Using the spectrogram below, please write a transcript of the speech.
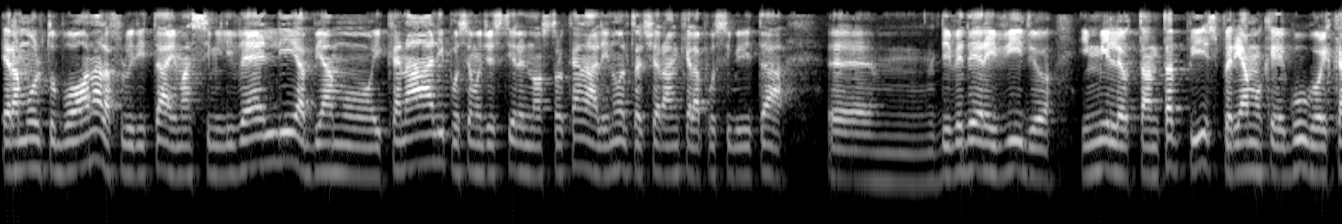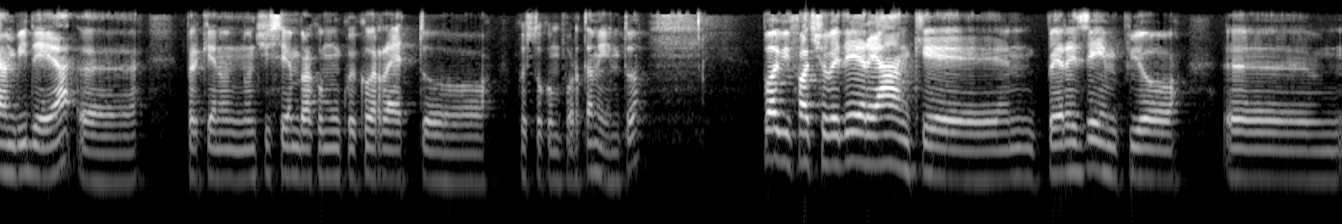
era molto buona, la fluidità ai massimi livelli, abbiamo i canali, possiamo gestire il nostro canale, inoltre c'era anche la possibilità ehm, di vedere i video in 1080p, speriamo che Google cambi idea eh, perché non, non, ci sembra comunque corretto questo comportamento. Poi vi faccio vedere anche per esempio eh,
